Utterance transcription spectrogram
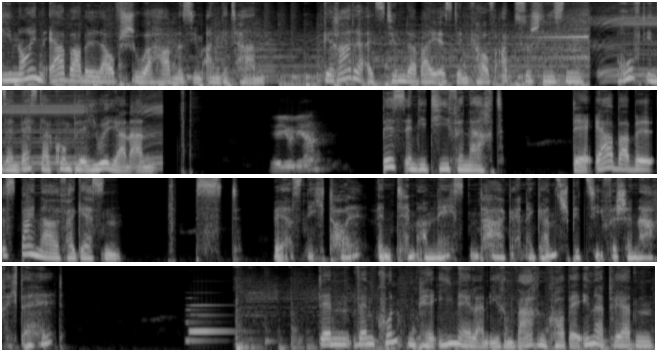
Die neuen Airbubble-Laufschuhe haben es ihm angetan. Gerade als Tim dabei ist, den Kauf abzuschließen, ruft ihn sein bester Kumpel Julian an. Hey Julian? Bis in die tiefe Nacht. Der Airbubble ist beinahe vergessen. Wäre es nicht toll, wenn Tim am nächsten Tag eine ganz spezifische Nachricht erhält? Denn wenn Kunden per E-Mail an ihren Warenkorb erinnert werden,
